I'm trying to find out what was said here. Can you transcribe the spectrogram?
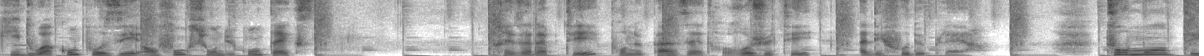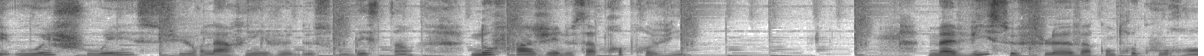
qui doit composer en fonction du contexte, très adapté pour ne pas être rejeté à défaut de plaire. Tourmenté ou échoué sur la rive de son destin, naufragé de sa propre vie, Ma vie ce fleuve à contre-courant,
